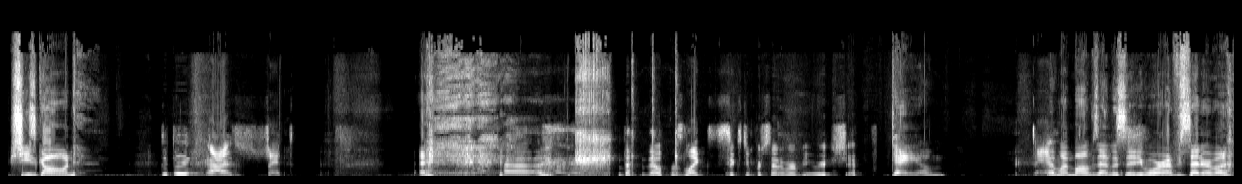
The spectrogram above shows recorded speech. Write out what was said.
She's gone. ah, shit. Uh, that, that was like 60% of our viewership. Damn. Damn. Yeah, my mom's not listening anymore. I've said her about,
